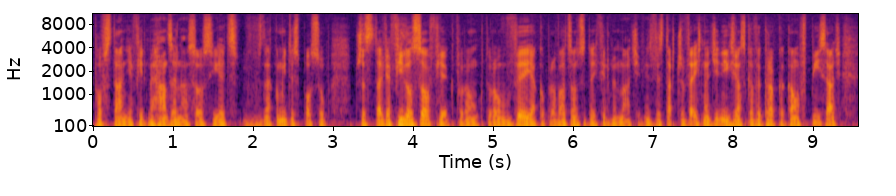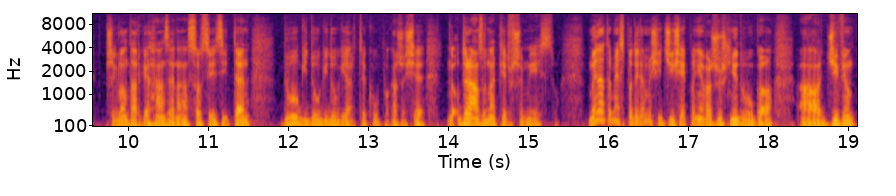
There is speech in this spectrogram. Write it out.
powstanie firmy Hansel Associates w znakomity sposób przedstawia filozofię, którą, którą wy jako prowadzący tej firmy macie. Więc wystarczy wejść na dziennikzwiązkowy.com, wpisać w przeglądarkę Hansel Associates i ten długi, długi, długi artykuł pokaże się od razu na pierwszym miejscu. My natomiast spotykamy się dzisiaj, ponieważ już niedługo, 9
